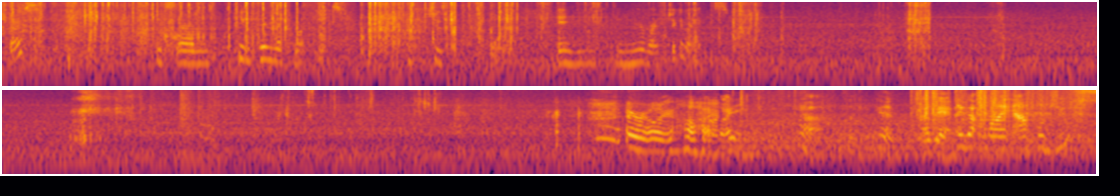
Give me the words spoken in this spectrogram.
Fries. This um pink thing that I cannot eat. Just and are my chicken nuggets. They're really hot. Yeah, it's looking good. Okay. I got my apple juice.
